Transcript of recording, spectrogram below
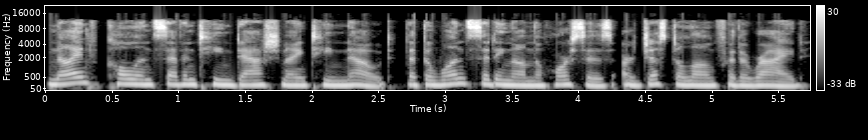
9 colon 17 19 Note that the ones sitting on the horses are just along for the ride.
